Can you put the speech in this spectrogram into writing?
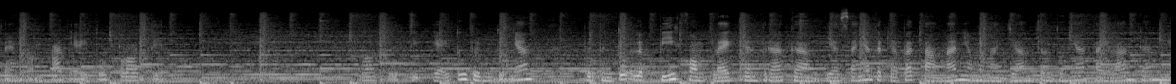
yang keempat yaitu prototip. Prototip yaitu berbentuknya berbentuk lebih kompleks dan beragam. Biasanya terdapat tangan yang memanjang, contohnya Thailand dan Myanmar.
